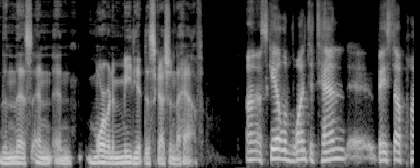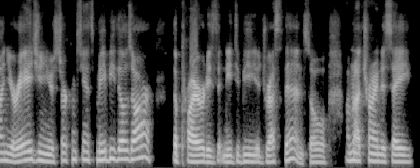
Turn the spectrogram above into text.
than this, and and more of an immediate discussion to have on a scale of one to 10, uh, based upon your age and your circumstance, maybe those are the priorities that need to be addressed then. So I'm not trying to say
